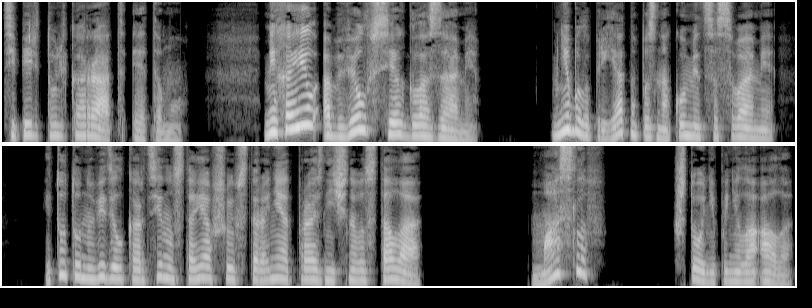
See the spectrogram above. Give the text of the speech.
теперь только рад этому. Михаил обвел всех глазами. Мне было приятно познакомиться с вами. И тут он увидел картину, стоявшую в стороне от праздничного стола. Маслов? Что, не поняла Алла.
